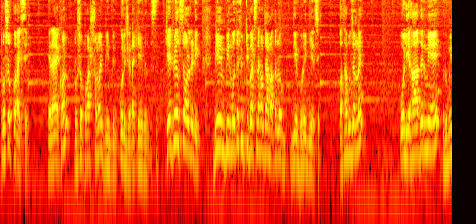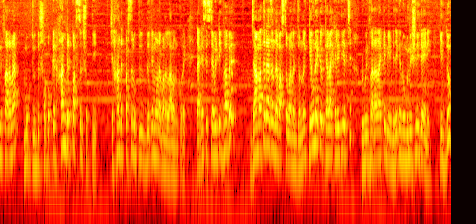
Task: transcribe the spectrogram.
প্রসব করাইছে। এরা এখন প্রসব হওয়ার সময় বিএনপির কলিজাটা খেয়ে ফেলতেছে। খেয়ে ফেলছে অলরেডি বিএনপির মধ্যে ফিফটি পার্সেন্ট এখন জামাতের লোক দিয়ে ভরে গিয়েছে। কথা বুঝেন নাই? অলিহাদের মেয়ে রুমিন ফারানা মুক্তিযুদ্ধের সপক্ষের হান্ড্রেড পার্সেন্ট শক্তি। যে হান্ড্রেড পার্সেন্ট মুক্তিযুদ্ধকে মনে মনে লালন করে। তাকে সিস্টেমেটিক ভাবে জামাতের এজেন্ডা বাস্তবায়নের জন্য কেউ না কেউ খেলা খেলে দিয়েছে। রুমিন ফারানাকে বিএনপি থেকে নমিনেশনই দেয়নি। কিন্তু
